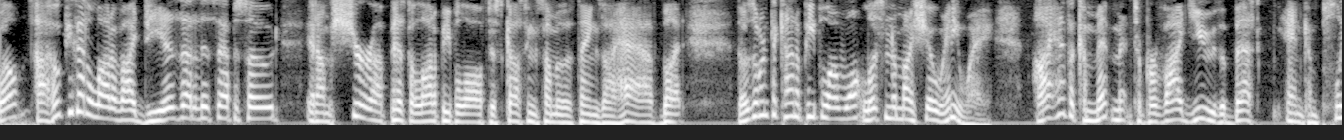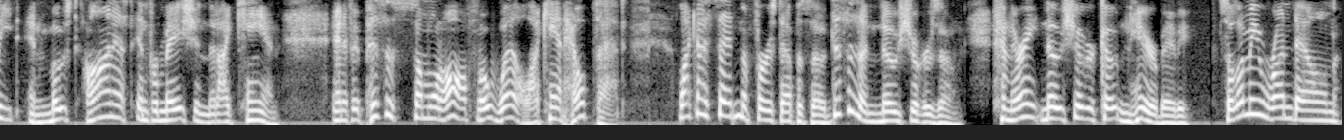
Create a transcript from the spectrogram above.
Well, I hope you got a lot of ideas out of this episode, and I'm sure I've pissed a lot of people off discussing some of the things I have, but those aren't the kind of people I want listening to my show anyway. I have a commitment to provide you the best and complete and most honest information that I can. And if it pisses someone off, oh well, I can't help that. Like I said in the first episode, this is a no sugar zone, and there ain't no sugar coating here, baby. So let me run down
